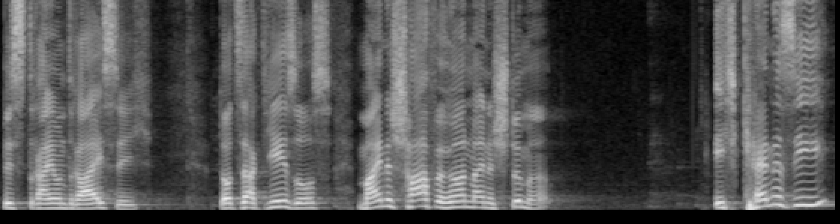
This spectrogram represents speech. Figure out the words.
bis 33, dort sagt Jesus, meine Schafe hören meine Stimme. Ich kenne sie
